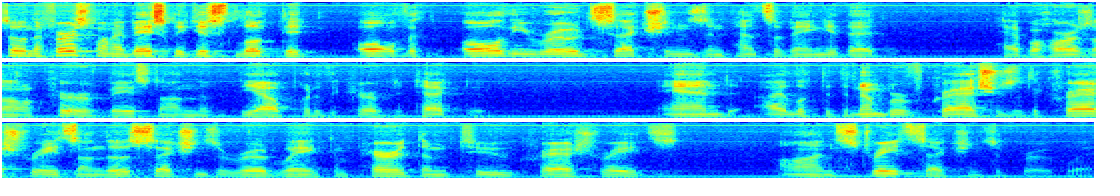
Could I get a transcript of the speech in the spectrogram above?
So in the first one, I basically just looked at all the, all the road sections in Pennsylvania that have a horizontal curve based on the, the output of the curve detective. And I looked at the number of crashes or the crash rates on those sections of roadway and compared them to crash rates on straight sections of roadway.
